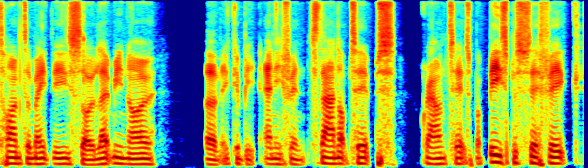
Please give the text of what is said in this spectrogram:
time to make these, so let me know. Um, it could be anything, stand up tips, ground tips, but be specific.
